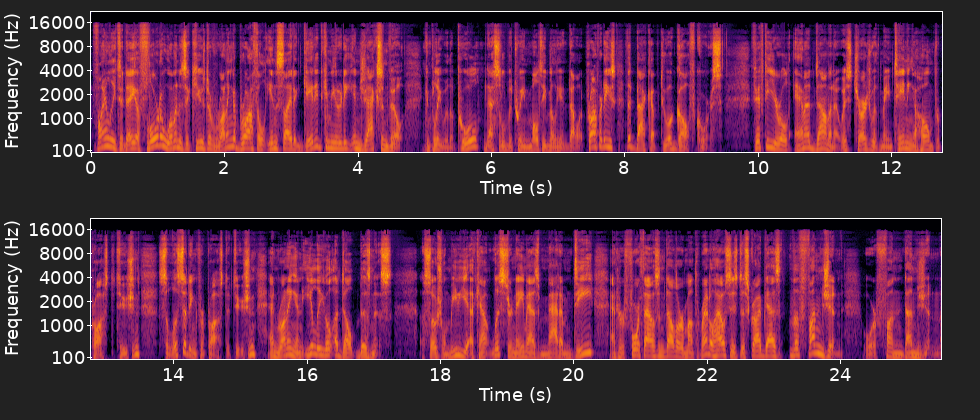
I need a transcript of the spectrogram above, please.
Finally, today, a Florida woman is accused of running a brothel inside a gated community in Jacksonville, complete with a pool nestled between multi million dollar properties that back up to a golf course. 50 year old Anna Domino is charged with maintaining a home for prostitution, soliciting for prostitution, and running an illegal adult business. A social media account lists her name as Madam D, and her $4,000 a month rental house is described as the Fungeon, or Fun Dungeon.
